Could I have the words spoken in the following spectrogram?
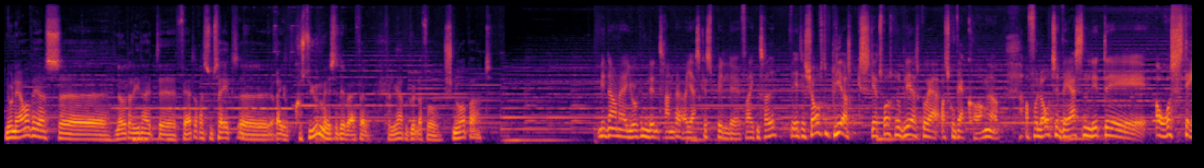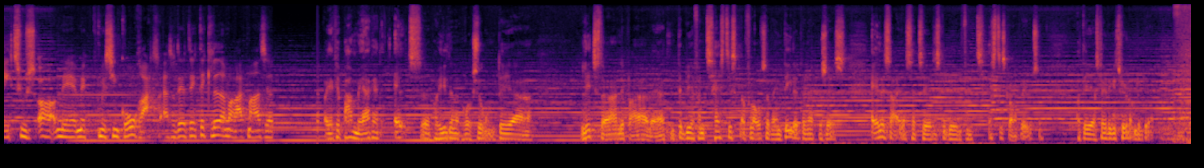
Nu nærmer vi os øh, noget, der ligner et øh, færdigt resultat, øh, rent kostymemæssigt i hvert fald. For jeg har begyndt at få snorbart. Mit navn er Joachim Lind Tranberg, og jeg skal spille øh, Frederik den 3. Det sjoveste bliver, jeg tror, det bliver at skulle være, at skulle være konge og, og få lov til at være sådan lidt øh, overstatus og med, med, med sin gode ret. Altså det, det, det glæder mig ret meget til. Og jeg kan bare mærke, at alt øh, på hele den her produktion, det er lidt større, end det plejer at være. Det bliver fantastisk at få lov til at være en del af den her proces. Alle sejler sig til, at det skal blive en fantastisk oplevelse. Og det er jeg slet ikke i tvivl om, det bliver.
